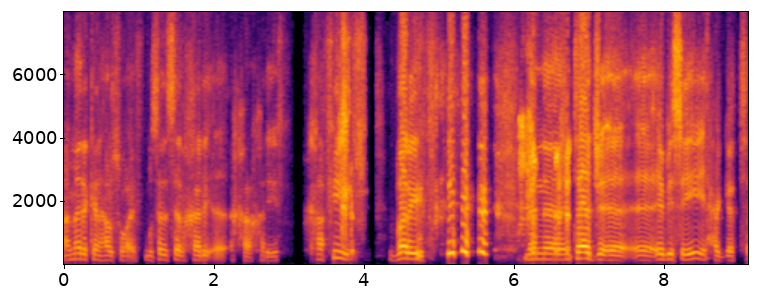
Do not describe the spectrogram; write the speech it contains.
American Housewife مسلسل خري... خ... خريف خفيف ظريف. من إنتاج ABC حقت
